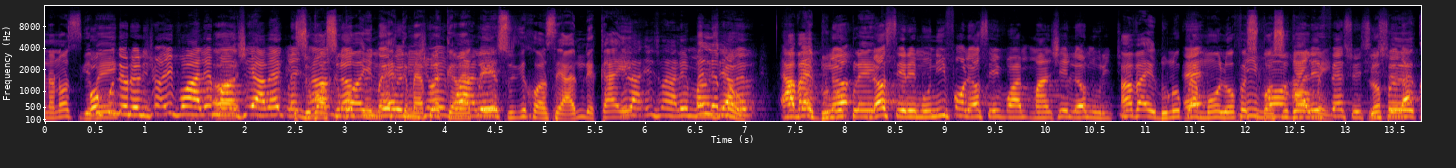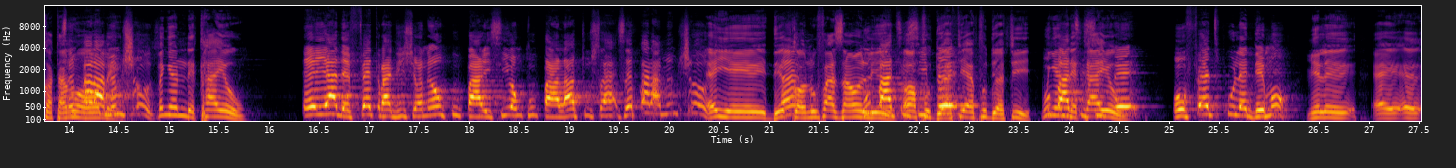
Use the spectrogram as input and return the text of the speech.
nɔnɔ si Beaucoup be de religions, ils vont aller manger avec les gens. Leur religion, ils vont aller Ils, vont manger avec, avec leur, leur cérémonie, ils font leur cérémonie, ils vont manger leur nourriture. Ils vont aller faire ceci, cela. C'est pas la même me chose. Et il y a des fêtes traditionnelles, on coupe par ici, on coupe par là, tout ça. C'est pas la même chose. eye dekɔnu ƒe azãwo Vous li participez- Vous participez aux fêtes pour les démons. eh, eh,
